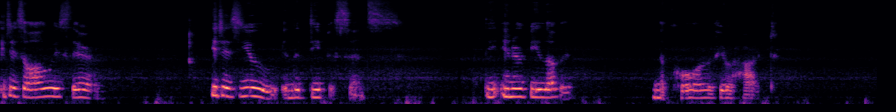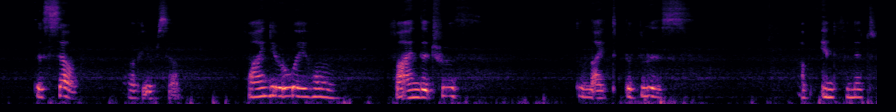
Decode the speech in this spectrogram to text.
It is always there. It is you in the deepest sense, the inner beloved in the core of your heart, the self of yourself. Find your way home. Find the truth, the light, the bliss of infinite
